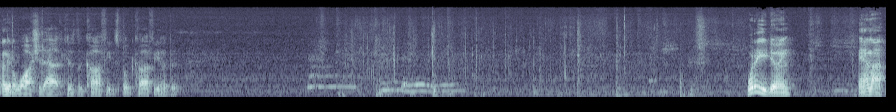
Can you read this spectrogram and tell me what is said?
I'm gonna wash it out because the coffee spilled coffee in it. But what are you doing, Emma?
